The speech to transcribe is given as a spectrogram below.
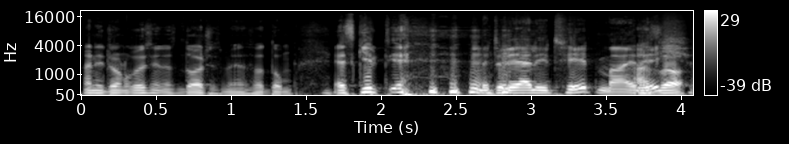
Ah ne, Dornröschen ist ein deutsches Meer, das war dumm. Es gibt. Mit Realität meine Ach so. ich,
